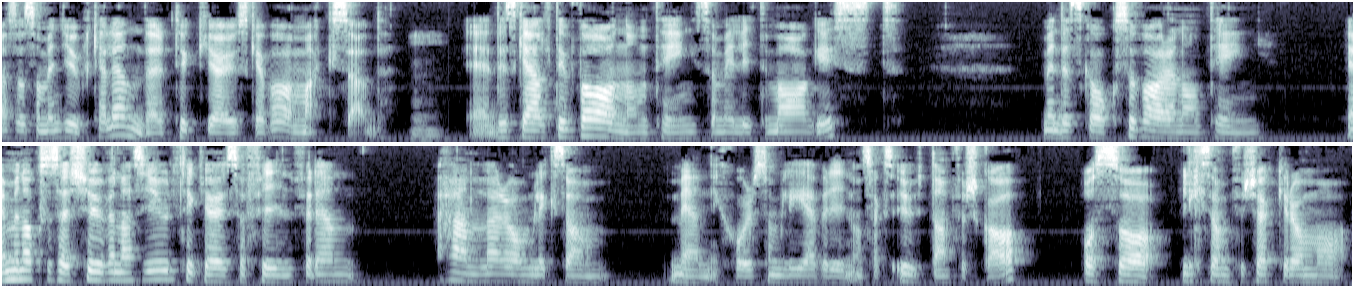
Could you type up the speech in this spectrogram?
alltså som en julkalender tycker jag ju ska vara maxad. Mm. Eh, Det ska alltid vara någonting som är lite magiskt. Men det ska också vara någonting... Ja, men också så här, Tjuvarnas jul tycker jag är så fin för den handlar om liksom människor som lever i någon slags utanförskap. Och så liksom försöker de att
